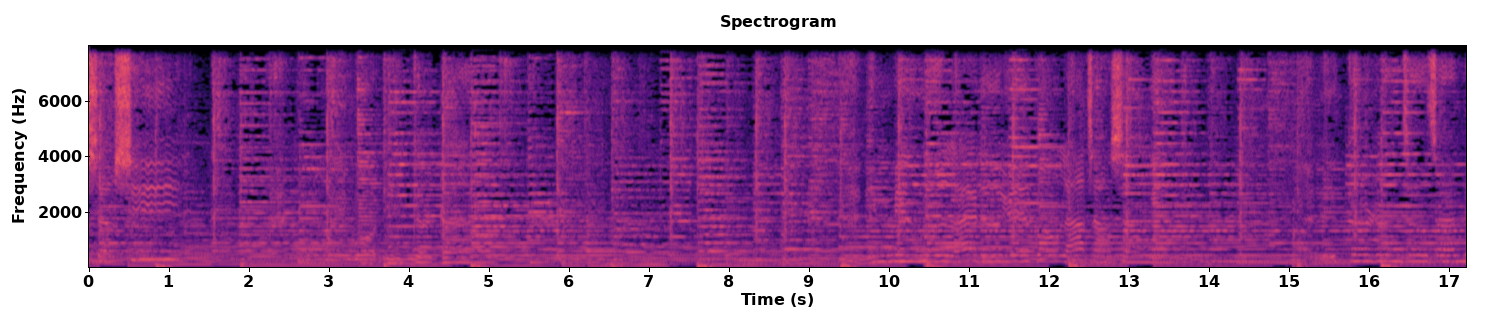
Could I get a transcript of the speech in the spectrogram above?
消息，因为我一个人。迎面而来的月光拉长身影。一个人走在漫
